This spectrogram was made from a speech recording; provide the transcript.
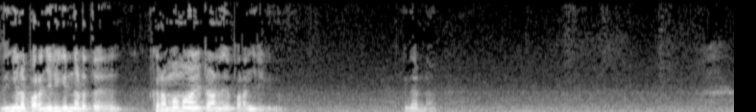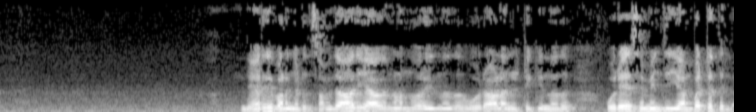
ഇതിങ്ങനെ പറഞ്ഞിരിക്കുന്നിടത്ത് ക്രമമായിട്ടാണ് ഇത് പറഞ്ഞിരിക്കുന്നത്. ഇതല്ല. നേരത്തെ പറഞ്ഞിട്ട് സമിതാദി യാഗങ്ങൾ എന്ന് പറയുന്നത് ഒരാൾ അനുഷ്ഠിക്കുന്നത് ഒരേ സമയം ചെയ്യാൻ പറ്റത്തില്ല.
